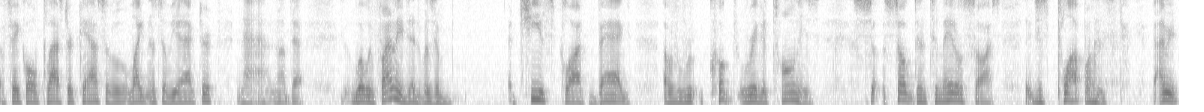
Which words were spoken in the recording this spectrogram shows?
A fake old plaster cast of the likeness of the actor? Nah, not that. What we finally did was a, a cheesecloth bag of cooked rigatonis so, soaked in tomato sauce. It just plop on the stage. I mean,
